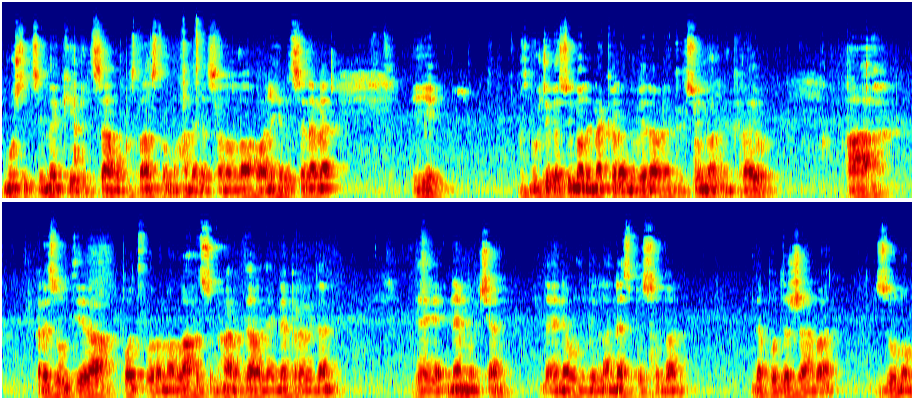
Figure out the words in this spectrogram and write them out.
muštici Mekke pred samo poslanstvo Muhammeda sallallahu alaihi wa sallam i zbog čega su imali nakaradno vjerovanje kako su imali na kraju, a rezultira potvorom Allaha subhanahu wa ta'ala da je nepravedan, da je nemoćan, da je neudobila nesposoban, da podržava zulom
